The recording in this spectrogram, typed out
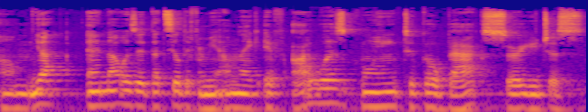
Um yeah. And that was it. That sealed it for me. I'm like if i was going to go back sir you just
